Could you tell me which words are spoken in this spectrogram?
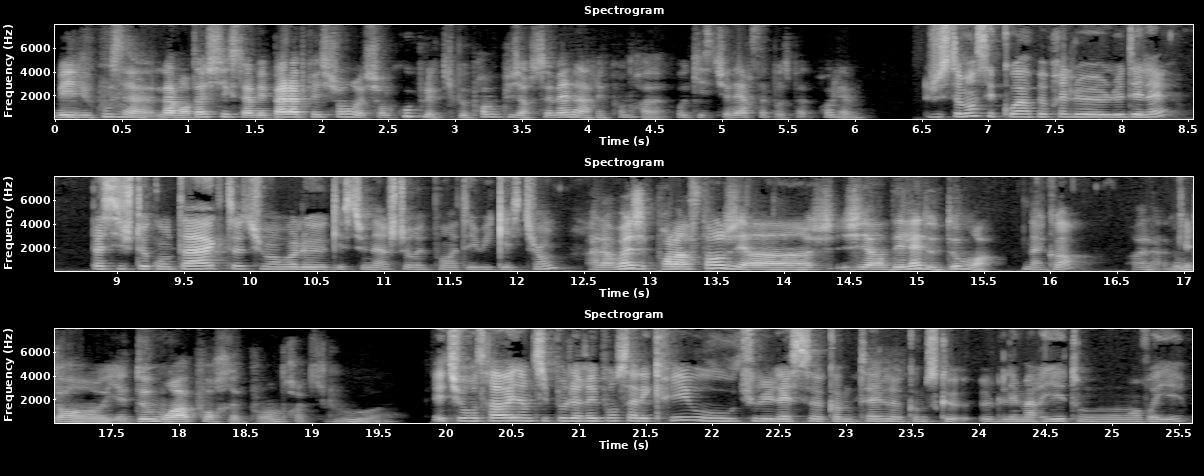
Mais du coup, ça, l'avantage c'est que ça met pas la pression euh, sur le couple qui peut prendre plusieurs semaines à répondre euh, au questionnaire, ça pose pas de problème. Justement, c'est quoi à peu près le, délai? Là, si je te contacte, tu m'envoies le questionnaire, je te réponds à tes huit questions. Alors moi, pour l'instant, j'ai un, j'ai un délai de deux mois. D'accord. Voilà, donc dans, il y a deux mois pour répondre, tranquillou. Et tu retravailles un petit peu les réponses à l'écrit ou tu les laisses comme telles, comme ce que les mariés t'ont envoyé?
